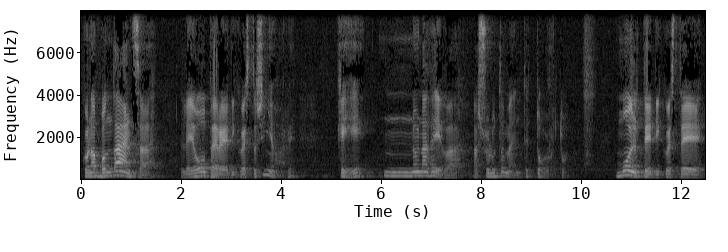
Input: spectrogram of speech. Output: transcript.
con abbondanza le opere di questo signore, che non aveva assolutamente torto. Molte di queste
